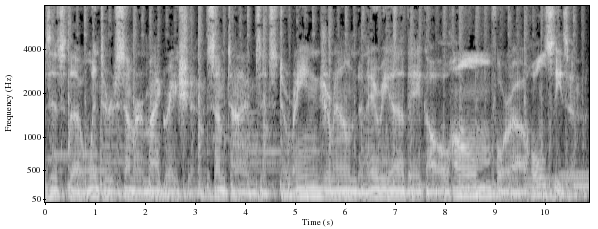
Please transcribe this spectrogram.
Sometimes it's the winter summer migration. Sometimes it's to range around an area they call home for a whole season.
